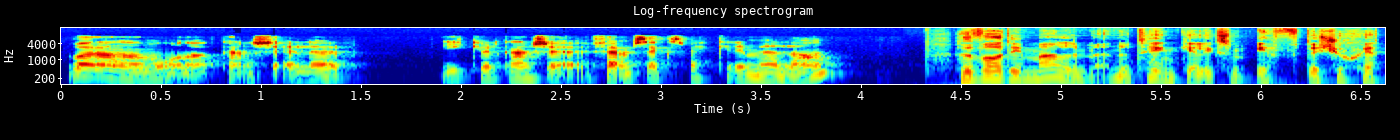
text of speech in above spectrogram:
varannan månad kanske, eller gick väl kanske fem, sex veckor emellan. Hur var det i Malmö? Nu tänker jag liksom efter 26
